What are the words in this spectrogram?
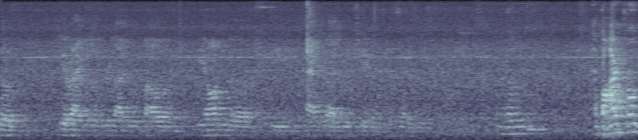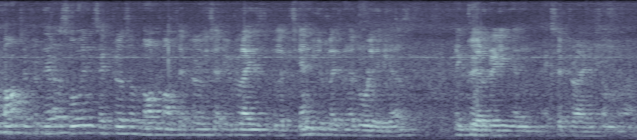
of the arrival of reliable power beyond the, the value chain? Um, apart from farm sector, there are so many sectors of non-farm sector which are utilized, which can be utilized in the rural areas, like tailoring and etc. and some uh,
